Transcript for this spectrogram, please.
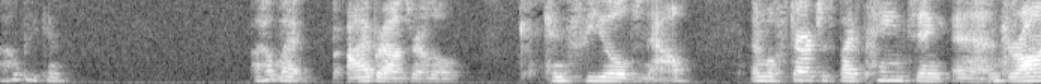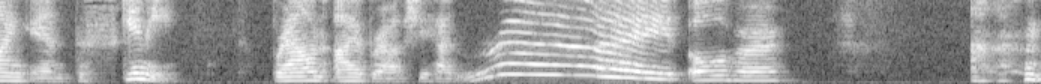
I hope you can, I hope my eyebrows are a little concealed now. And we'll start just by painting and drawing in the skinny brown eyebrow she had right over. so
